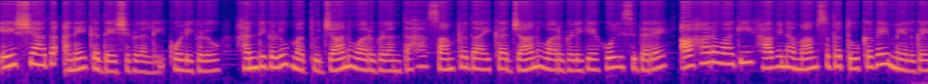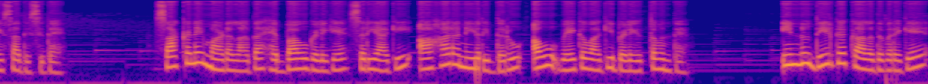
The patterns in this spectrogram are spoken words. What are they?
ಏಷ್ಯಾದ ಅನೇಕ ದೇಶಗಳಲ್ಲಿ ಕೋಳಿಗಳು, ಹಂದಿಗಳು ಮತ್ತು ಜಾನುವಾರುಗಳಂತಹ ಸಾಂಪ್ರದಾಯಿಕ ಜಾನುವಾರುಗಳಿಗೆ ಹೋಲಿಸಿದರೆ ಆಹಾರವಾಗಿ ಹಾವಿನ ಮಾಂಸದ ತೂಕವೇ ಮೇಲುಗೈ ಸಾಧಿಸಿದೆ. ಸಾಕಣೆ ಮಾಡಲಾದ ಹೆಬ್ಬಾವುಗಳಿಗೆ ಸರಿಯಾಗಿ ಆಹಾರ ನೀಡದಿದ್ದರೂ ಅವು ವೇಗವಾಗಿ ಬೆಳೆಯುತ್ತವಂತೆ. ಇನ್ನು ದೀರ್ಘಕಾಲದವರೆಗೆ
